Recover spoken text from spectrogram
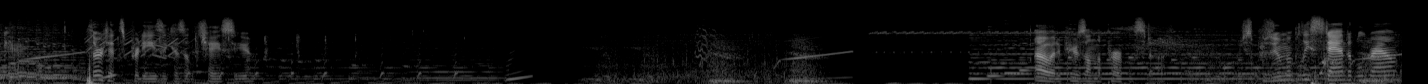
Okay. Third hit's pretty easy because it'll chase you. Oh, it appears on the purple stuff. Which is presumably standable ground?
